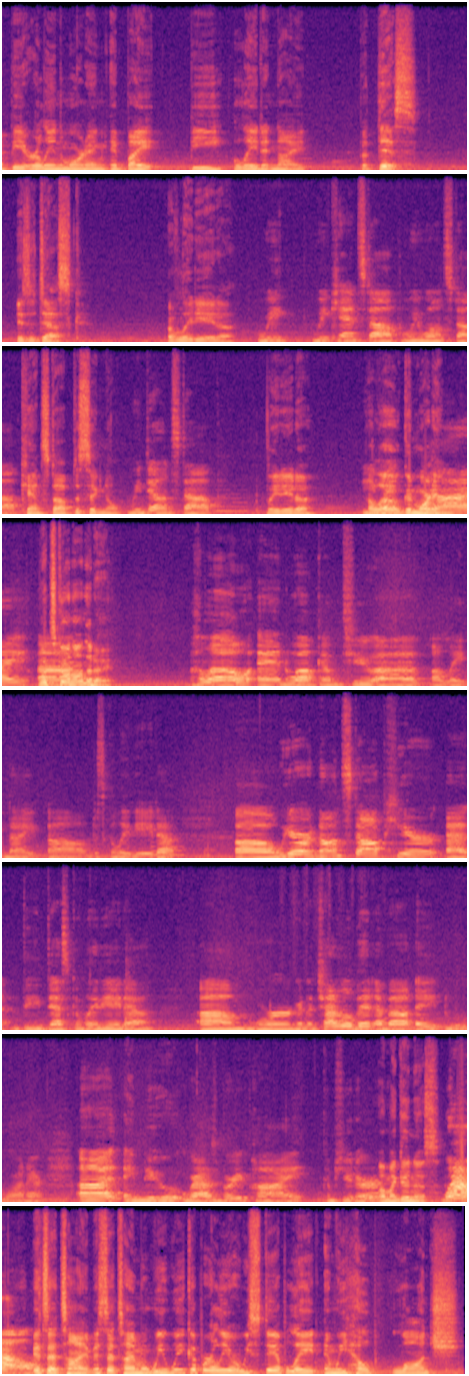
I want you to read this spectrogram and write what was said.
Might be early in the morning. It might be late at night. But this is a desk of Lady Ada. We we can't stop. We won't stop. Can't stop the signal. We don't stop. Lady Ada. Hello. Good morning. Hi. What's uh, going on today? Hello and welcome to uh, a late night um, Desk of Lady Ada. Uh, we are nonstop here at the desk of Lady Ada. Um, we're going to chat a little bit about a ooh, we're on air. Uh, a new Raspberry Pi computer. Oh my goodness. wow! It's that time. It's that time when we wake up early or we stay up late and we help launch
